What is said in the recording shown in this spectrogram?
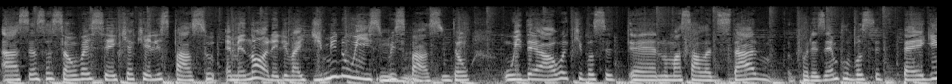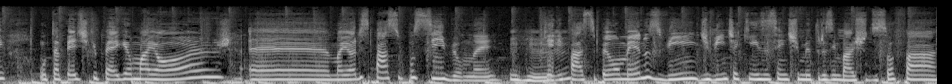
a sensação vai ser que aquele espaço é menor, ele vai diminuir o espaço. Então, o ideal é que você, é, numa sala de estar, por exemplo, você pegue o tapete que pegue o maior, é, maior espaço possível, né? Que ele passe pelo menos 20, de 20 a 15 centímetros embaixo do sofá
